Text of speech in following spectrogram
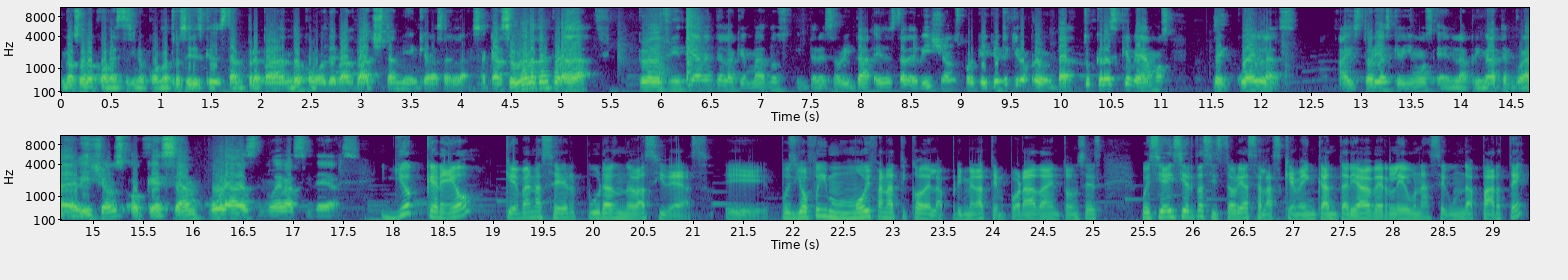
No solo con esta, sino con otras series que se están preparando, como The Bad Batch también, que va a sacar segunda temporada. Pero definitivamente la que más nos interesa ahorita es esta de Visions, porque yo te quiero preguntar, ¿tú crees que veamos secuelas a historias que vimos en la primera temporada de Visions o que sean puras nuevas ideas? Yo creo que van a ser puras nuevas ideas. Eh, pues yo fui muy fanático de la primera temporada, entonces pues sí hay ciertas historias a las que me encantaría verle una segunda parte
